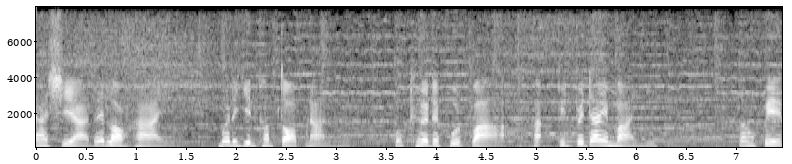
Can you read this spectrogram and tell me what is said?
อาเชียได้ร้องไห้เมื่อได้ยินคำตอบนั้น พวกเธอได้พูดว่าเป็นไปได้ไหม ต้องเป็น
